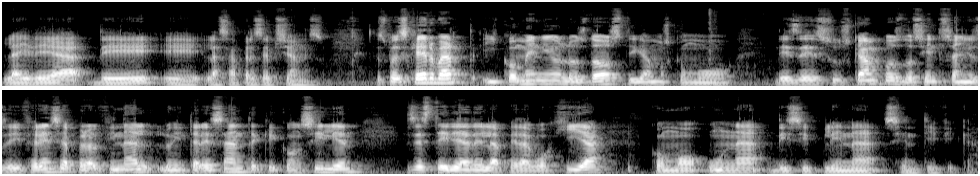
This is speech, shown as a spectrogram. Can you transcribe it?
la idea de las apercepciones. Después Herbert y Comenio, los dos, digamos, como desde sus campos, 200 años de diferencia, pero al final lo interesante que concilian es esta idea de la pedagogía como una disciplina científica.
